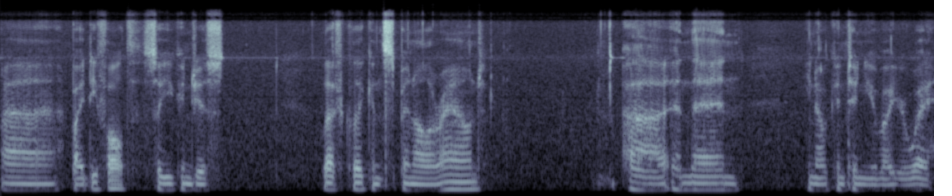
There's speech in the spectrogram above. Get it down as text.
uh, by default. So you can just left click and spin all around. Uh, and then, you know, continue about your way.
